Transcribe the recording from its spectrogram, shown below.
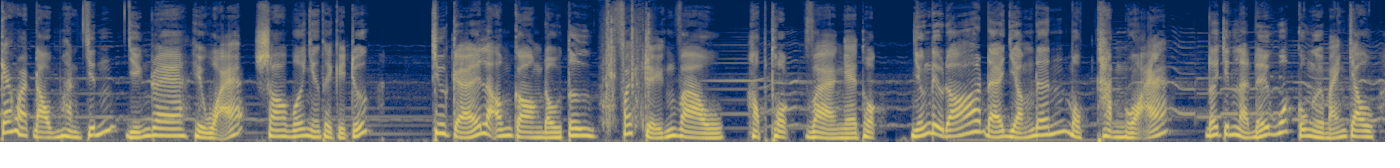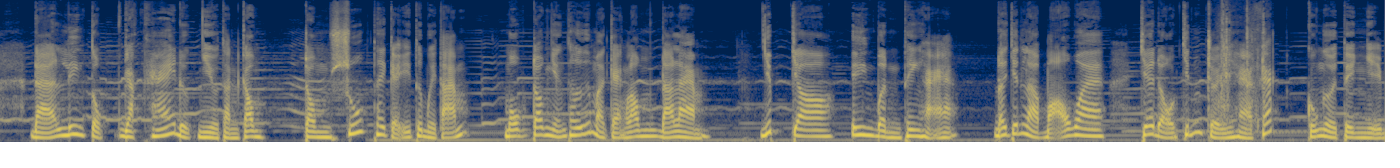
Các hoạt động hành chính diễn ra hiệu quả so với những thời kỳ trước. Chưa kể là ông còn đầu tư phát triển vào học thuật và nghệ thuật những điều đó đã dẫn đến một thành quả đó chính là đế quốc của người Mãn Châu đã liên tục gặt hái được nhiều thành công trong suốt thế kỷ thứ 18. Một trong những thứ mà Càn Long đã làm giúp cho yên bình thiên hạ đó chính là bỏ qua chế độ chính trị hà khắc của người tiền nhiệm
